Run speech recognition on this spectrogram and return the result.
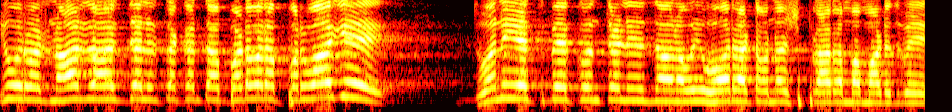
ಇವರು ನಾಡರಾಜ್ಯದಲ್ಲಿರ್ತಕ್ಕಂಥ ಬಡವರ ಪರವಾಗಿ ಧ್ವನಿ ಎತ್ತಬೇಕು ಅಂತೇಳಿ ನಾವು ಈ ಹೋರಾಟವನ್ನು ಪ್ರಾರಂಭ ಮಾಡಿದ್ವಿ.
